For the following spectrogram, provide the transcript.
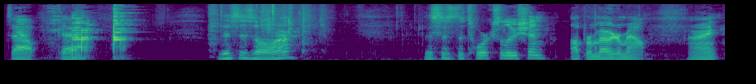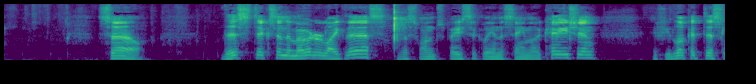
It's out, okay? This is our, this is the torque solution upper motor mount, all right? So, this sticks in the motor like this. This one's basically in the same location. If you look at this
